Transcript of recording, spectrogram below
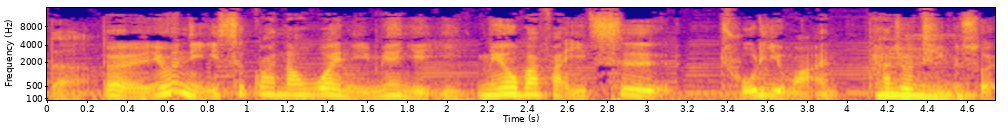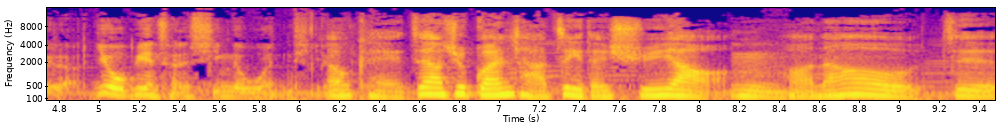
的。对，对，因为你一次灌到胃里面也一没有办法一次处理完，它就停水了，嗯，又变成新的问题。OK，这要去观察自己的需要。嗯，好，然后这。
